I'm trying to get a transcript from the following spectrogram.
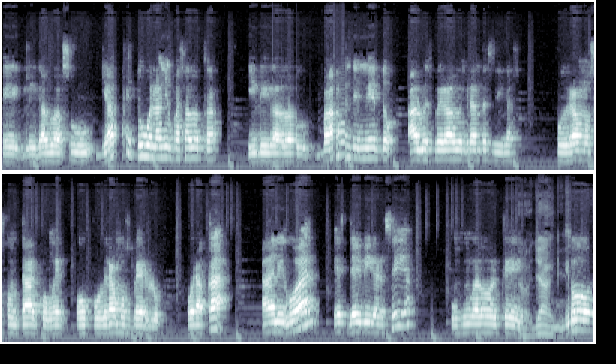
eh, ligado a su, ya que estuvo el año pasado acá y ligado a su bajo rendimiento a lo esperado en grandes ligas, podríamos contar con él o podríamos verlo por acá. Al igual es David García, un jugador que yo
